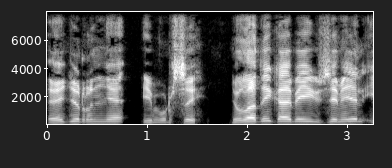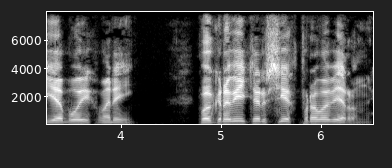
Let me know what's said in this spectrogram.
Эдирне и Бурсы, владыка обеих земель и обоих морей, покровитель всех правоверных,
